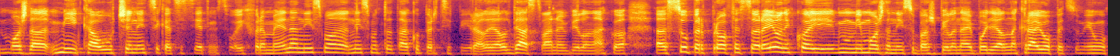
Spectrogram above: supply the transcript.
možda mi kao učenici kad se sjetim svojih vremena nismo, nismo to tako percipirali, ali da, stvarno je bilo onako super profesora i oni koji mi možda nisu baš bile najbolje, ali na kraju opet su mi u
